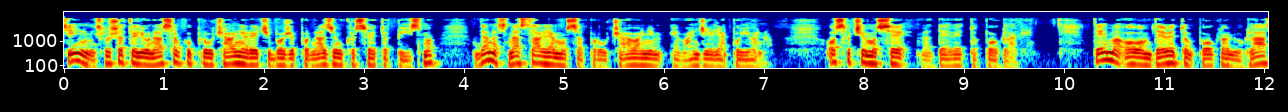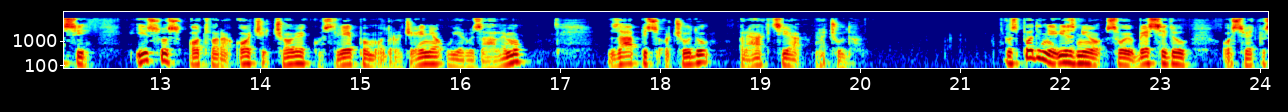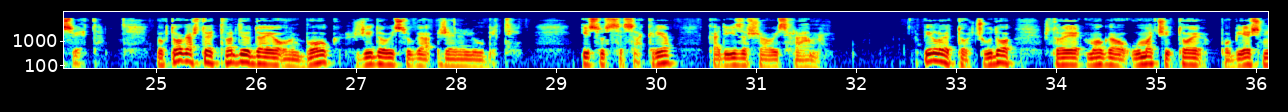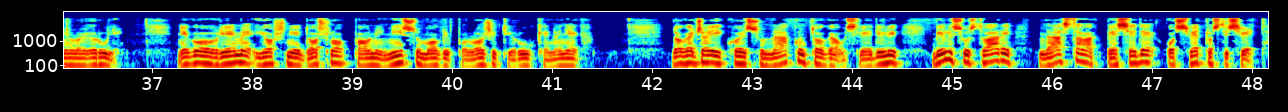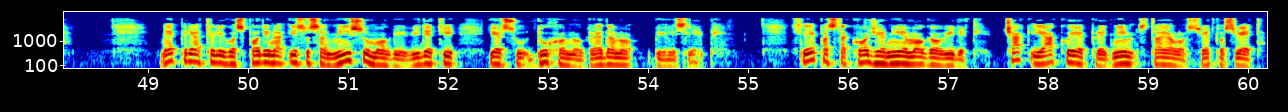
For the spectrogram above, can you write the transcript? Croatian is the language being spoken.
Cijenjeni slušatelji, u nastavku proučavanja reći Bože pod nazivom kroz sveto pismo, danas nastavljamo sa proučavanjem Evanđelja po Ivanu. Osvrćemo se na deveto poglavlje. Tema ovom devetom poglavlju glasi Isus otvara oči čovjeku slijepom od rođenja u Jeruzalemu, zapis o čudu, reakcija na čudo. Gospodin je iznio svoju besedu o svjetlu svijeta. Zbog toga što je tvrdio da je on Bog, židovi su ga željeli ubiti. Isus se sakrio kad je izašao iz hrama. Bilo je to čudo što je mogao umaći toj pobješniloj rulji. Njegovo vrijeme još nije došlo, pa oni nisu mogli položiti ruke na njega. Događaji koji su nakon toga uslijedili bili su u stvari nastavak besede o svjetlosti svijeta. Neprijatelji gospodina Isusa nisu mogli vidjeti jer su duhovno gledano bili slijepi. Slijepac također nije mogao vidjeti, čak i ako je pred njim stajalo svjetlo svijeta.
